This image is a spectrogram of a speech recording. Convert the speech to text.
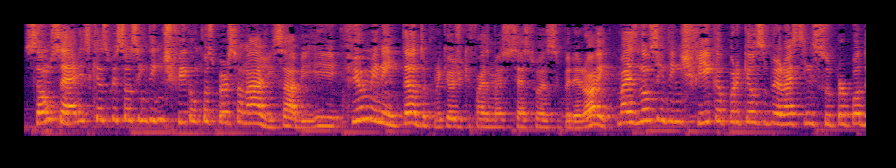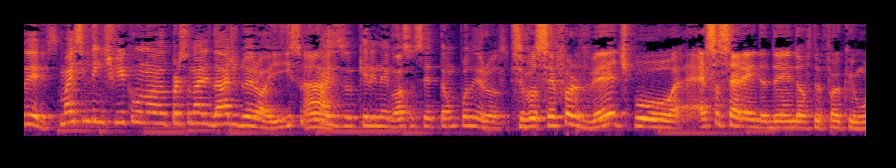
são séries que as pessoas se identificam com os personagens, sabe? E filme nem tanto, porque hoje o que faz mais sucesso é super-herói, mas não se identifica porque os super-heróis têm superpoderes, mas se identificam na personalidade do herói. E isso Ah. faz aquele negócio ser tão poderoso. Se você for ver, tipo, essa série ainda, The End of the Fucking World,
